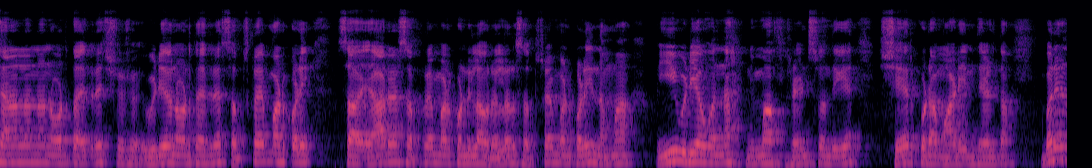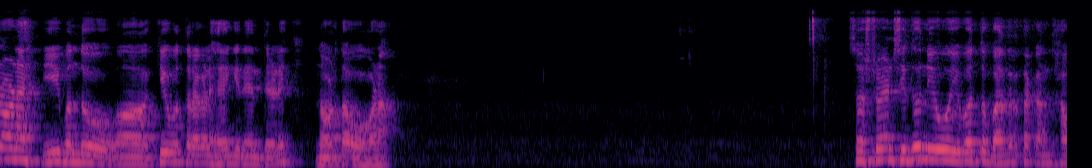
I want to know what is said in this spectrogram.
ಚಾನಲನ್ನು ನೋಡ್ತಾ ಇದ್ರೆ ವಿಡಿಯೋ ನೋಡ್ತಾ ಇದ್ರೆ ಸಬ್ಸ್ಕ್ರೈಬ್ ಮಾಡ್ಕೊಳ್ಳಿ. ಸ ಯಾರ್ಯಾರು ಸಬ್ಸ್ಕ್ರೈಬ್ ಮಾಡ್ಕೊಂಡಿಲ್ಲ, ಅವರೆಲ್ಲರೂ ಸಬ್ಸ್ಕ್ರೈಬ್ ಮಾಡ್ಕೊಳ್ಳಿ. ನಮ್ಮ ಈ ವಿಡಿಯೋವನ್ನು ನಿಮ್ಮ ಫ್ರೆಂಡ್ಸೊಂದಿಗೆ ಶೇರ್ ಕೂಡ ಮಾಡಿ ಅಂತ ಹೇಳ್ತಾ. ಬನ್ನಿ ನೋಡೋಣ ಈ ಒಂದು ಕೀ ಉತ್ತರಗಳು ಹೇಗಿದೆ ಅಂತೇಳಿ ನೋಡ್ತಾ ಹೋಗೋಣ. ಸೊ ಸ್ಟೂಡೆಂಟ್ಸ್ ಇದು ನೀವು ಇವತ್ತು ಬರೆದಿರ್ತಕ್ಕಂತಹ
